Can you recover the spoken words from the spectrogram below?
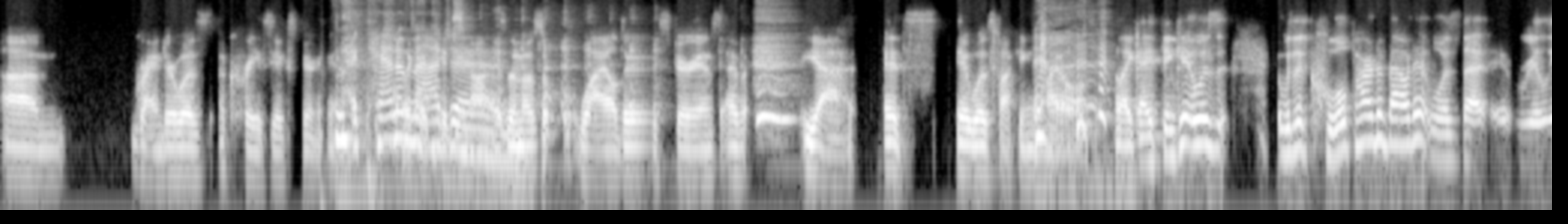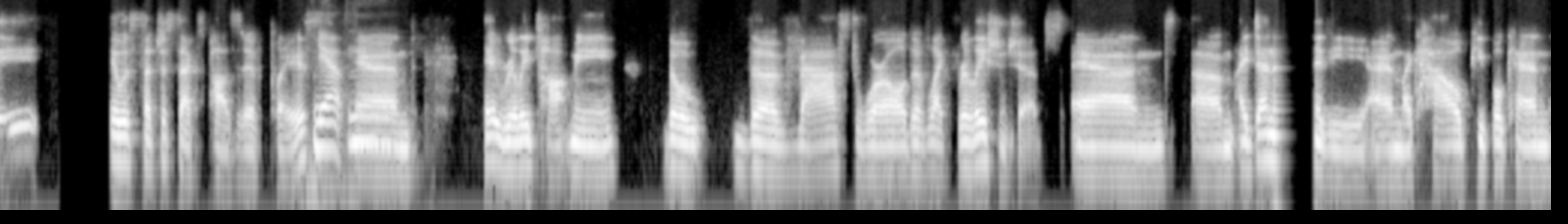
Um, Grindr was a crazy experience. I can't Like, I you not, It was the most wild experience ever. Yeah, it's it was fucking wild. like I think it was the cool part about it was that it really it was such a sex positive place. Yeah. Mm. And it really taught me the the vast world of like relationships and um, identity and like how people can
